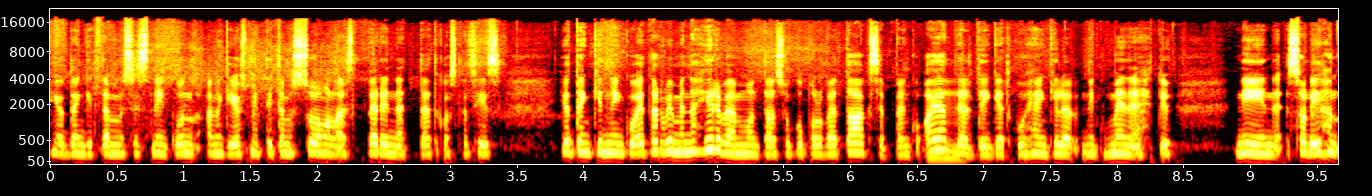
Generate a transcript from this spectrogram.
jotenkin tämmöisessä, niin kuin, ainakin jos miettii tämmöistä suomalaista perinnettä, että koska siis jotenkin niin kuin, ei tarvitse mennä hirveän montaa sukupolvea taaksepäin, kun mm. ajateltiinkin, että kun henkilö niin kuin menehtyi, niin se oli ihan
